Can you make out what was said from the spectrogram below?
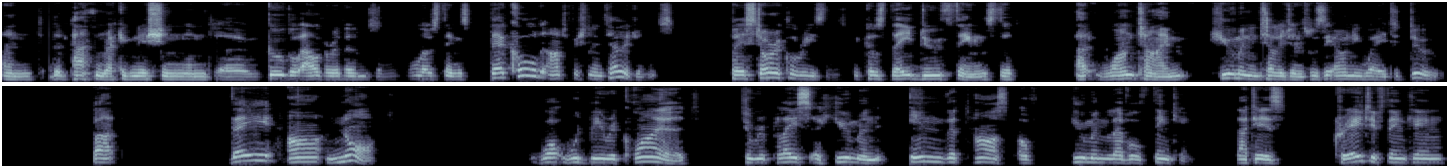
and the pattern recognition and uh, Google algorithms and all those things. They're called artificial intelligence for historical reasons because they do things that at one time human intelligence was the only way to do. But they are not what would be required to replace a human in the task of human level thinking. That is creative thinking,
